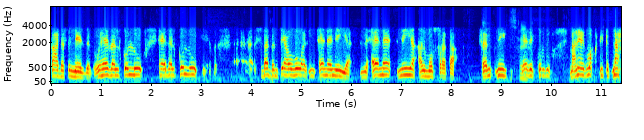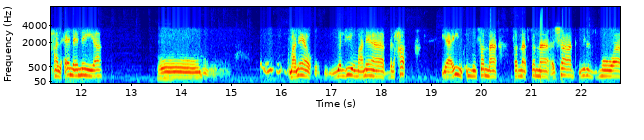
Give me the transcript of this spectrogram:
قاعدة في النازل. وهذا الكل هذا الكل السبب نتاعو هو الأنانية الأنانية المفرطة. فهمتني؟ هذا كله معناها وقت تتنحى الأنانية. و معناها يوليوا معناها بالحق يعيوا إنه فما فما فما شعب يلزموا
